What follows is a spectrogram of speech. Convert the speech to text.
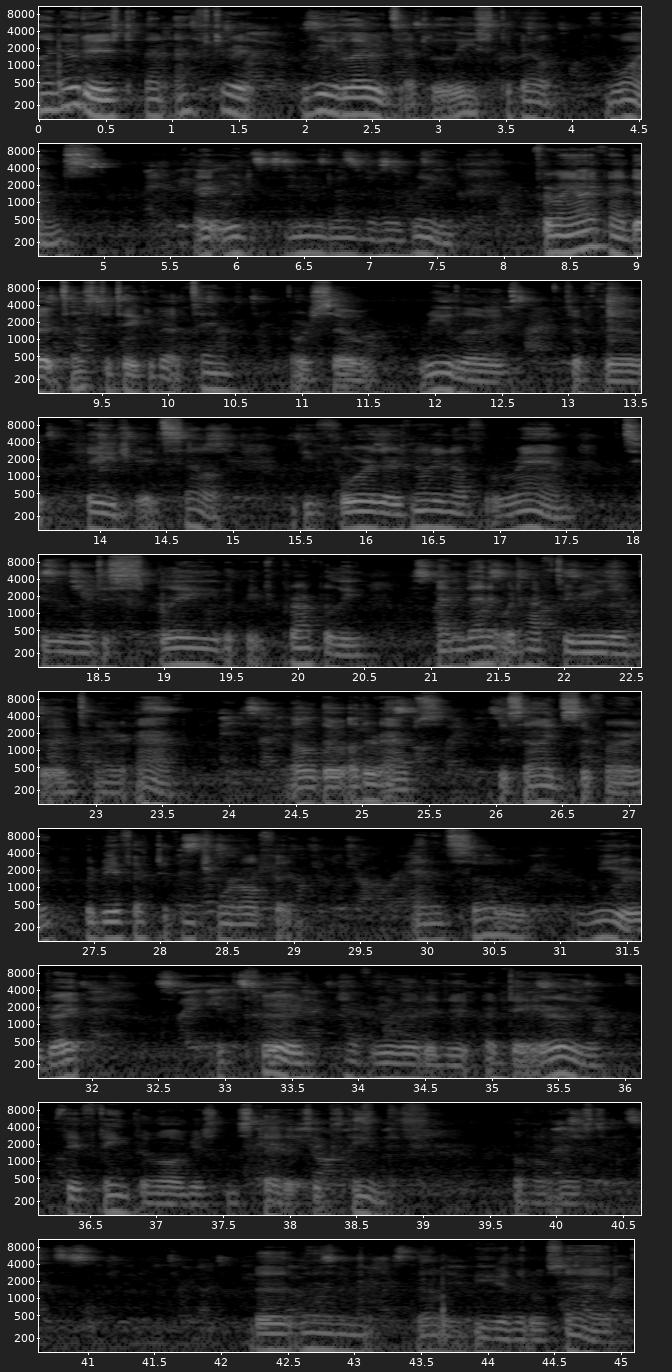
I noticed that after it reloads at least about once, it would reload the whole thing. For my iPad though, it tends to take about 10 or so reloads of the page itself before there's not enough RAM to display the page properly, and then it would have to reload the entire app, although other apps besides Safari would be affected much more often. And it's so weird, right? It could have reloaded it a day earlier, 15th of August instead of 16th of August. But then, that would be a little sad.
